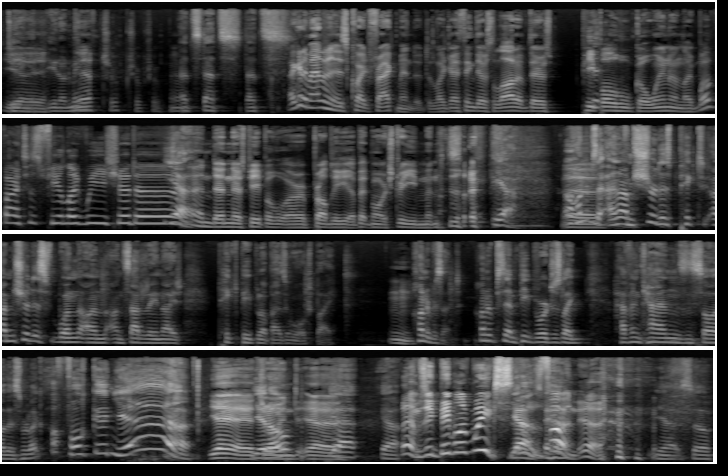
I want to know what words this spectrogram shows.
yeah, doing yeah, it. You know what I mean? Yeah, true, true, true. Yeah. That's that's that's I can imagine it's quite fragmented. Like I think there's a lot of there's people who go in and like, well, I just feel like we should. Uh, Yeah. and then there's people who are probably a bit more extreme and sort of. yeah. Hundred percent. And I'm sure this picked. I'm sure this one on, on Saturday night picked people up as it walked by. Mm. Hundred percent. Hundred percent. People were just like having cans and saw this and were like, "Oh fucking yeah!" Yeah, yeah, You joined. know? Yeah, yeah, yeah. I haven't seen people in weeks. Yeah. Yeah, it's fun. Yeah. yeah. So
